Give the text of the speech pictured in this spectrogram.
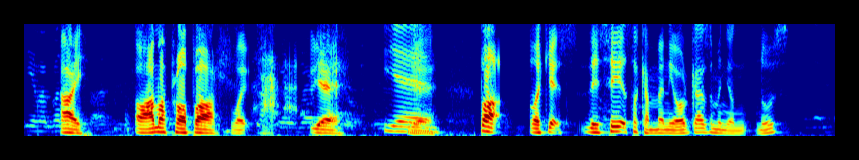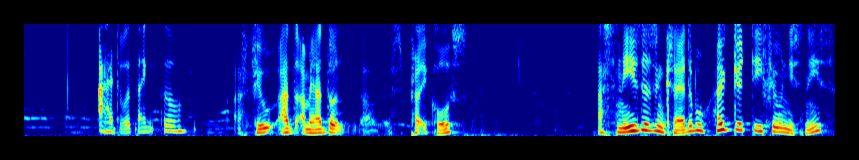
Yeah, my Aye. Oh, I'm a proper like. Yeah, yeah. yeah. But like it's they say it's like a mini orgasm in your nose. I don't think so. I feel. I, d- I mean, I don't. uh, It's pretty close. A sneeze is incredible. How good do you feel when you sneeze?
